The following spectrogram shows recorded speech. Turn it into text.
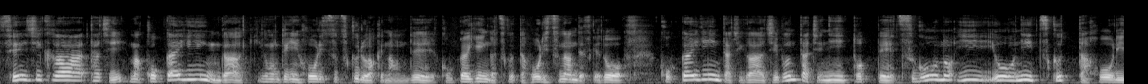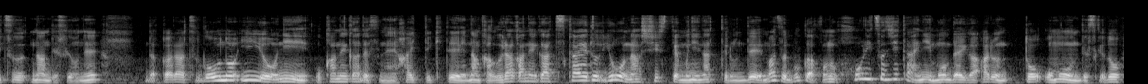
政治家たち、まあ、国会議員が基本的に法律作るわけなので国会議員が作った法律なんですけど国会議員たちが自分たちにとって都合のいいように作った法律なんですよね。だから都合のいいようにお金がですね入ってきてなんか裏金が使えるようなシステムになってるんでまず僕はこの法律自体に問題があると思うんですけど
